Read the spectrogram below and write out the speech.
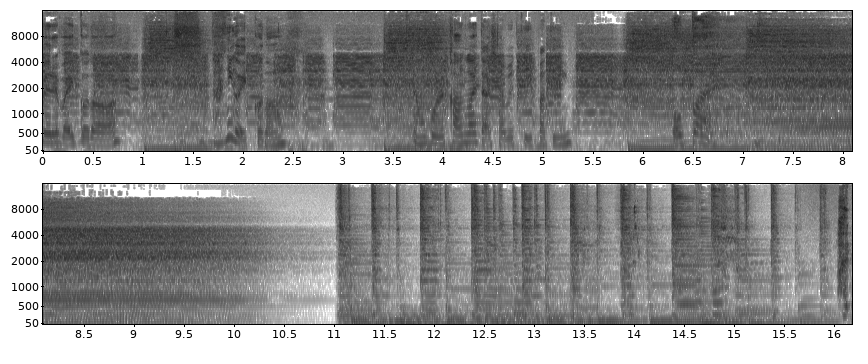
何喋ればいいかな何がいいかな。でもこれ考えたら喋っていいパティン。おっぱい。はい。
